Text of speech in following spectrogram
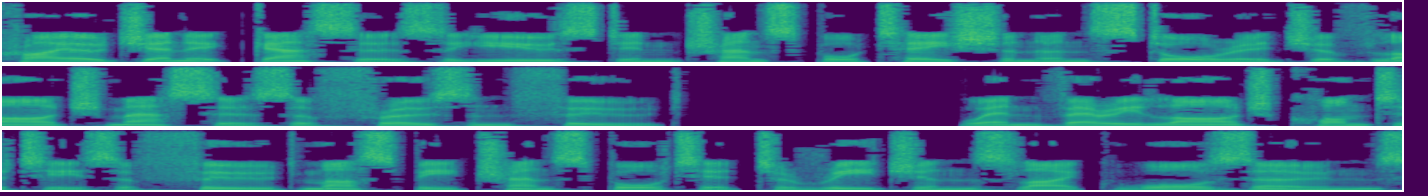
Cryogenic gases are used in transportation and storage of large masses of frozen food. When very large quantities of food must be transported to regions like war zones,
